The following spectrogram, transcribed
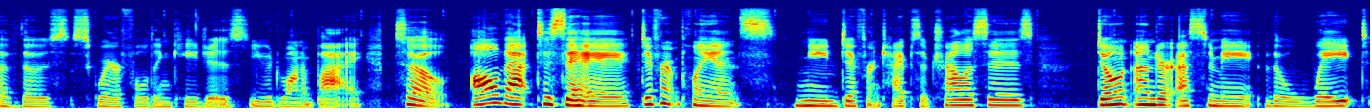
of those square folding cages you would want to buy. So, all that to say, different plants need different types of trellises don't underestimate the weight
